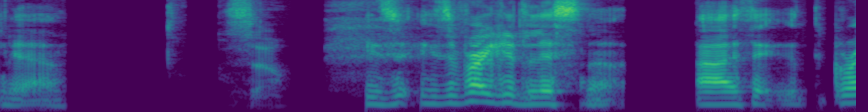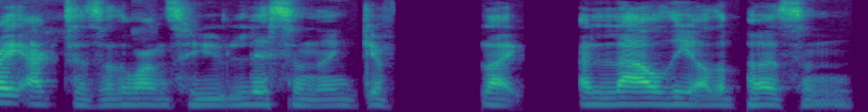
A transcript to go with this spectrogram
Yeah, So he's he's a very good listener. I think great actors are the ones who listen and give like allow the other person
